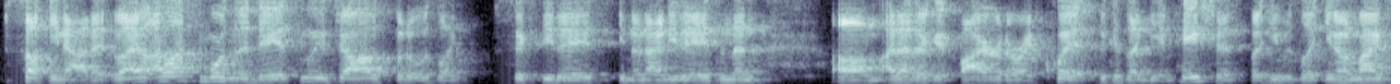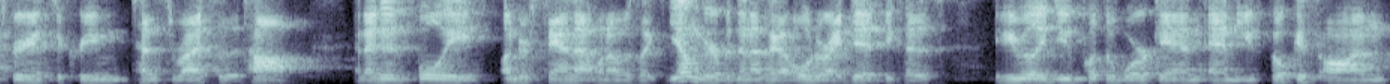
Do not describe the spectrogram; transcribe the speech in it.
sucking at it. I, I, lasted more than a day at some of these jobs, but it was like 60 days, you know, 90 days, and then um, I'd either get fired or I'd quit because I'd be impatient. But he was like, you know, in my experience, the cream tends to rise to the top, and I didn't fully understand that when I was like younger. But then as I got older, I did because if you really do put the work in and you focus on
